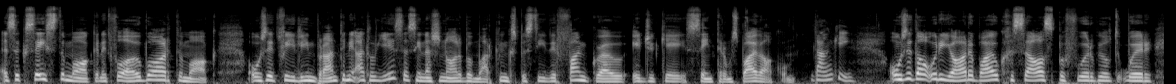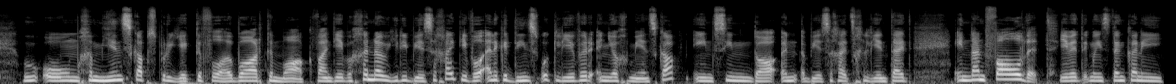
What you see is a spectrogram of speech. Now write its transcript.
'n sukses te maak en dit volhoubaar te maak. Ons het vir Eileen Brandt in die ateljee as die nasionale bemarkingsbestuurder van Grow Educare Sentrums baie welkom. Dankie. Ons het al oor die jare baie ook gesels byvoorbeeld oor hoe om gemeenskapsprojekte volhoubaar te maak want jy begin nou hierdie besigheid, jy wil eintlik 'n diens ook lewer in jou gemeenskap en sien daarin 'n besigheidsgeleentheid en dan faal dit. Jy weet mense dink aan die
